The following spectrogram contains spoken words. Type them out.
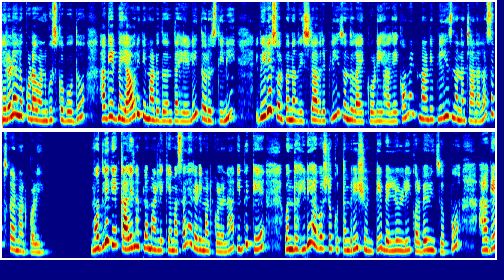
ನೆರಳಲ್ಲೂ ಕೂಡ ಒಣಗಿಸ್ಕೋಬೋದು. ಹಾಗೆ ಇದನ್ನ ಯಾವ ರೀತಿ ಮಾಡೋದು ಅಂತ ಹೇಳಿ ತೋರಿಸ್ತೀನಿ. ವಿಡಿಯೋ ಸ್ವಲ್ಪನಾದರೂ ಇಷ್ಟ ಆದರೆ ಪ್ಲೀಸ್ ಒಂದು ಲೈಕ್ ಕೊಡಿ, ಹಾಗೆ ಕಾಮೆಂಟ್ ಮಾಡಿ ಪ್ಲೀಸ್ ನನ್ನ ಚಾನಲ್ನ ಸಬ್ಸ್ಕ್ರೈಬ್ ಮಾಡ್ಕೊಳ್ಳಿ. ಮೊದಲಿಗೆ ಕಾಳಿನ ಹಪ್ಪಳ ಮಾಡಲಿಕ್ಕೆ ಮಸಾಲೆ ರೆಡಿ ಮಾಡ್ಕೊಳ್ಳೋಣ. ಇದಕ್ಕೆ ಒಂದು ಹಿಡಿ ಆಗೋಷ್ಟು ಕೊತ್ತಂಬರಿ, ಶುಂಠಿ, ಬೆಳ್ಳುಳ್ಳಿ, ಕೊರಬೇವಿನ ಸೊಪ್ಪು, ಹಾಗೆ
